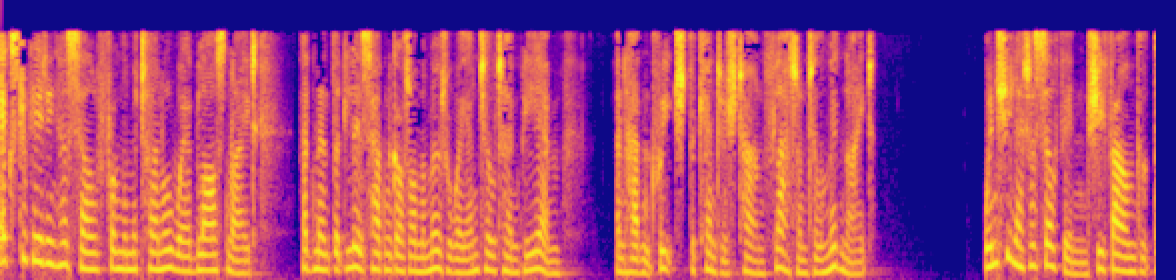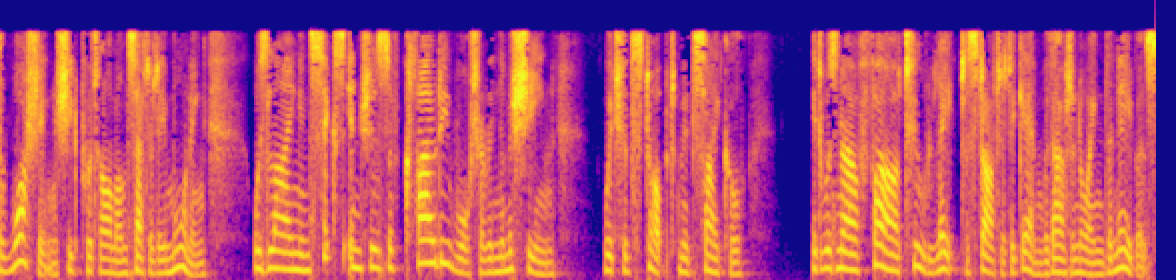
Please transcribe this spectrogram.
Extricating herself from the maternal web last night had meant that Liz hadn't got on the motorway until 10 p.m. and hadn't reached the Kentish town flat until midnight. When she let herself in, she found that the washing she'd put on on Saturday morning was lying in six inches of cloudy water in the machine, which had stopped mid-cycle. It was now far too late to start it again without annoying the neighbours,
